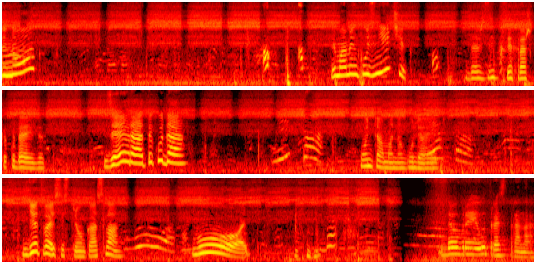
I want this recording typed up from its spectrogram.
Сынок? Ты мамин кузнечик? Подожди, Зехрашка куда идет? Зера, а ты куда? Вон там она гуляет. Где твоя сестренка, Аслан? Вот. Доброе утро, страна.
